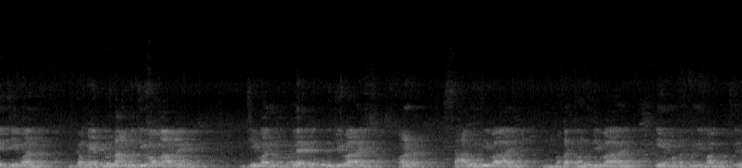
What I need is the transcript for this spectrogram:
કે જીવન ગમે એટલું લાંબુ જીવવામાં આવે, જીવન ભલે ટૂંકું જીવાય, પણ સારું જીવાય, મહત્વનું જીવાય, એ મહત્વની બાબત છે.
